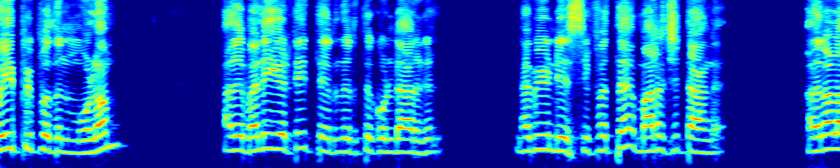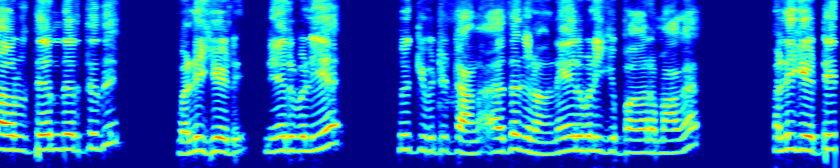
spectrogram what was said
பொய்ப்பிப்பதன் மூலம் அதை வழிகேட்டை தேர்ந்தெடுத்து கொண்டார்கள். நபியுடைய சிஃபத்தை மறைச்சிட்டாங்க. அதனால் அவர்கள் தேர்ந்தெடுத்தது வழிகேடு நேர்வழியை தூக்கி விட்டுட்டாங்க. அதுதான் சொல்லுவாங்க. நேர்வழிக்கு பகரமாக வழிகேட்டை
